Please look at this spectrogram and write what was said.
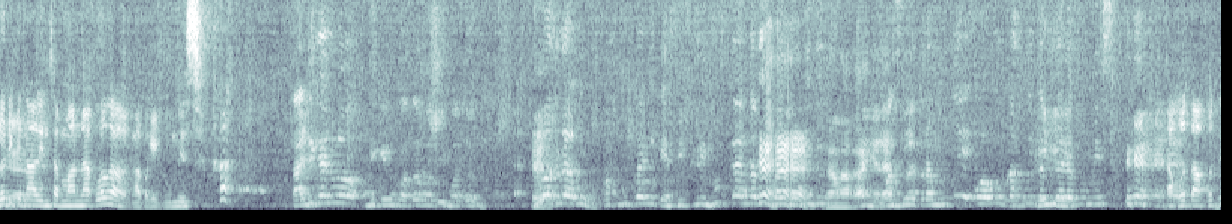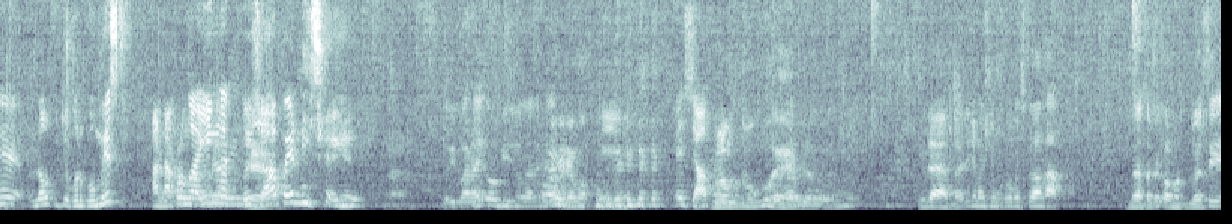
Lo dikenalin sama anak lo nggak nggak pakai kumis? Tadi kan lo bikin foto sama foto. Gua kenal lu, kok bukan nih kayak Fikri bukan tapi gitu. Nah makanya kan. Pas gue liat rambutnya, wah bukan nih tapi gak ada kumis. Takut-takutnya lo cukur kumis, anak lo nggak inget. Oh, Iya. siapa ini? Iya. Lebih parahnya kalau bingung kan. Oh, udah mau Eh siapa Belum ketemu gue. Udah, berarti cuma cuma kumis doang, Kak. Nah tapi kalau menurut gue sih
